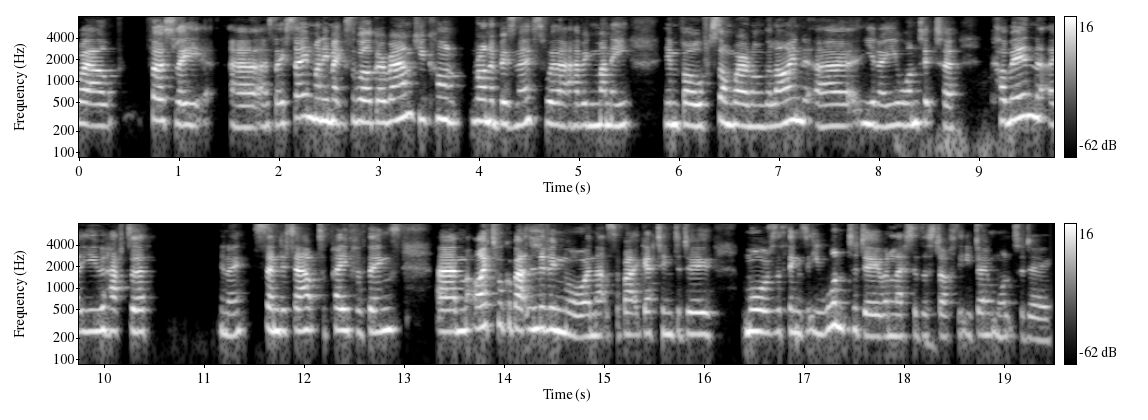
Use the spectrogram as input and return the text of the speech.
Well, firstly, uh, as they say, money makes the world go round. You can't run a business without having money involved somewhere along the line. Uh, you know, you want it to come in, uh, you have to you know send it out to pay for things. Um, i talk about living more and that's about getting to do more of the things that you want to do and less of the stuff that you don't want to do.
